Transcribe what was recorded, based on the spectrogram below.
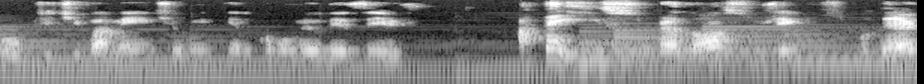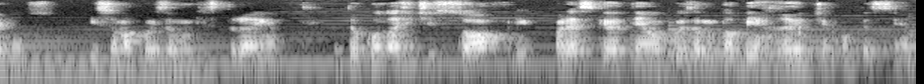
objetivamente eu entendo como o meu desejo. Até isso, para nós sujeitos modernos, isso é uma coisa muito estranha então, quando a gente sofre, parece que tem uma coisa muito aberrante acontecendo.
